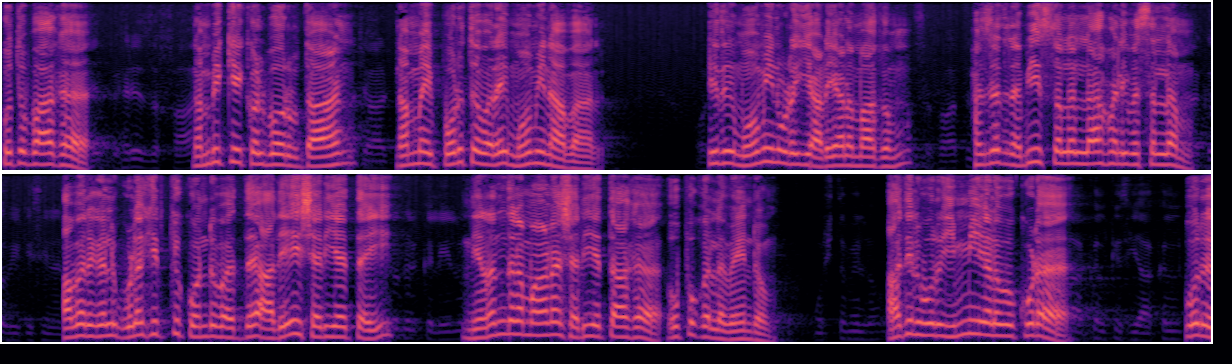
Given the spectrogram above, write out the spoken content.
குத்துபாக நம்பிக்கை கொள்பவரும் தான் நம்மை பொறுத்தவரை மோமின் ஆவார். இது மோமினுடைய அடையாளமாகும். ஹசரத் நபி சொல்லாஹ் அலைஹி வஸல்லம் அவர்கள் உலகிற்கு கொண்டு வந்த அதே சரியத்தை நிரந்தரமான சரியத்தாக ஒப்புக்கொள்ள வேண்டும். அதில் ஒரு இம்மி அளவு கூட ஒரு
